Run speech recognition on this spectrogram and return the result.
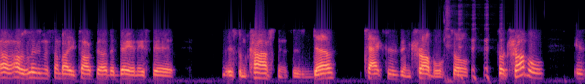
I, I was listening to somebody talk the other day, and they said there's some constants: is death, taxes, and trouble. So, so trouble is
